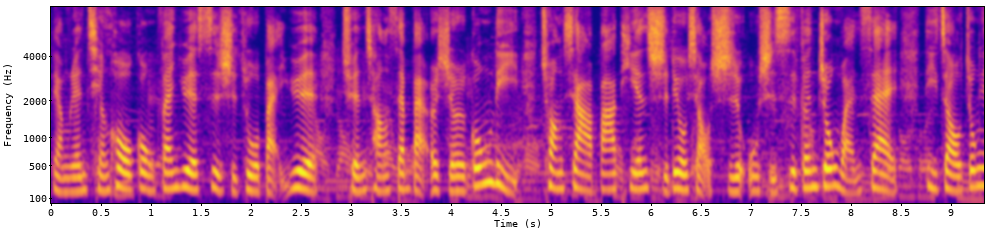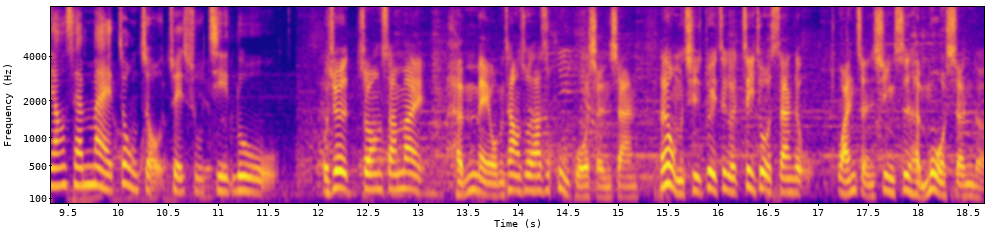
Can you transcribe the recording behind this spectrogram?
两人前后共翻越四十座百岳，全长三百二十二公里，创下八天十六小时五十四分钟完赛，缔造中央山脉纵走最速纪录。我觉得中央山脉很美，我们常常说它是护国神山，但是我们其实对这个这座山的完整性是很陌生的，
